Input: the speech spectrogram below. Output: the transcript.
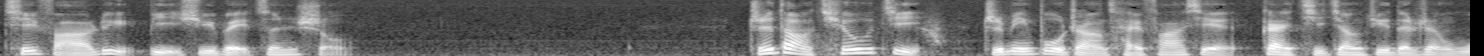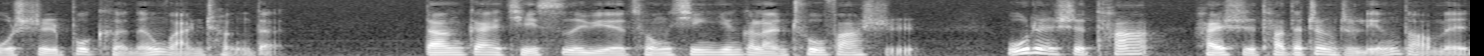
其法律必须被遵守。直到秋季，殖民部长才发现盖奇将军的任务是不可能完成的。当盖奇四月从新英格兰出发时，无论是他还是他的政治领导们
